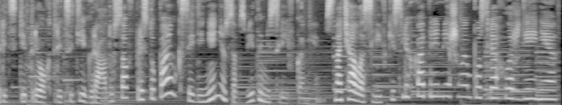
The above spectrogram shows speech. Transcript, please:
33-30 градусов, приступаем к соединению со взбитыми сливками. Сначала сливки слегка перемешиваем после охлаждения,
